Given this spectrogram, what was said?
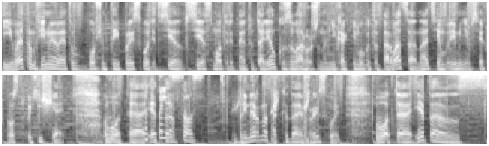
И в этом фильме это, в общем-то, и происходит. Все, все смотрят на эту тарелку завороженно, никак не могут оторваться, она тем временем всех просто похищает. Вот. э, Как это... пылесос. Примерно так, да, и происходит. Вот, э, это с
